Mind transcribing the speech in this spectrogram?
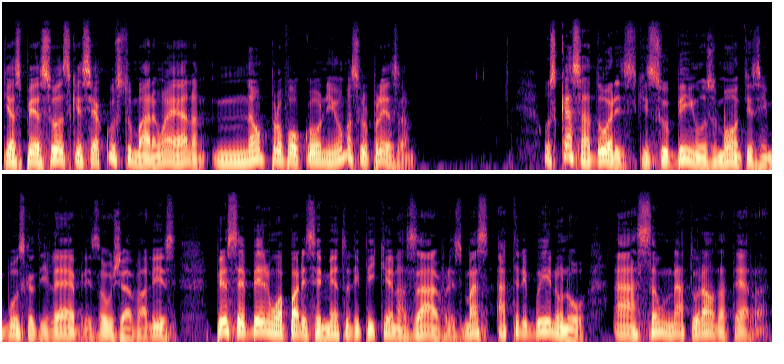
que as pessoas que se acostumaram a ela não provocou nenhuma surpresa. Os caçadores que subiam os montes em busca de lebres ou javalis perceberam o aparecimento de pequenas árvores, mas atribuíram-no à ação natural da terra.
